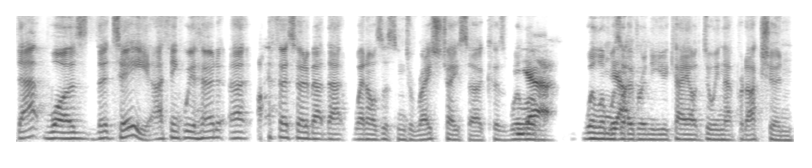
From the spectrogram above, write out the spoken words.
that was the tea. I think we heard. Uh, I first heard about that when I was listening to Race Chaser because Willam Yeah. Willam was Yeah. over in the UK doing that production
